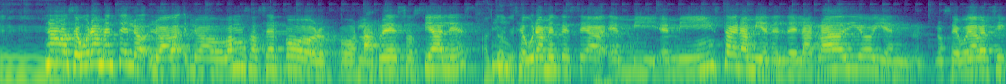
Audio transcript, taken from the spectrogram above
Eh... No, seguramente lo, lo, lo, vamos a hacer por, por las redes sociales. Seguramente sea en mi, en mi Instagram y en el de la radio y en, no sé, voy a ver si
